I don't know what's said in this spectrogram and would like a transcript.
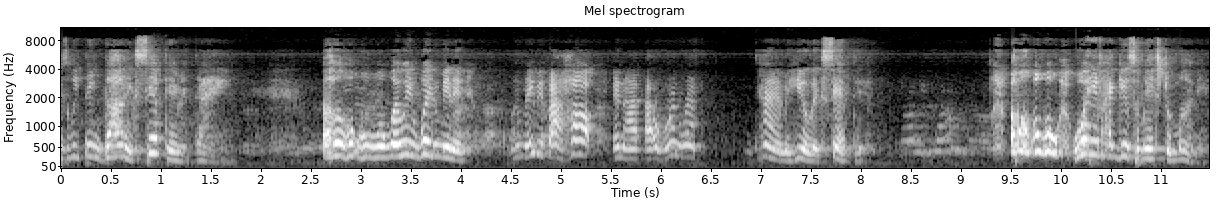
because we think God accept everything. Oh, wait, wait, wait a minute. Well, maybe if I hop and I, I run around time and he'll accept it. Oh, what if I get some extra money?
